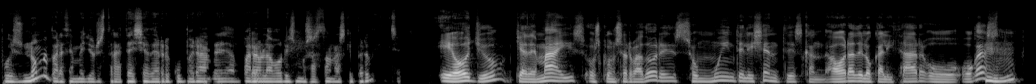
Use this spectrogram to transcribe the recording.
pois non me parece a mellor estrategia de recuperar eh, para o laborismo esas zonas que perdiche. E ollo que ademais os conservadores son moi intelixentes a hora de localizar o, o gasto. Uh -huh.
